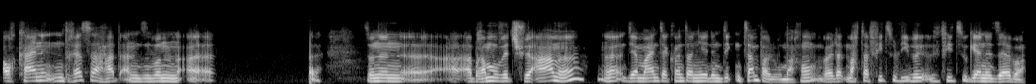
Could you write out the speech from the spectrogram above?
auch kein Interesse hat an so einem äh, so einen äh, Abramowitsch für Arme, ne? der meint, der könnte dann hier den dicken Zampalo machen, weil das macht er viel zu liebe, viel zu gerne selber.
